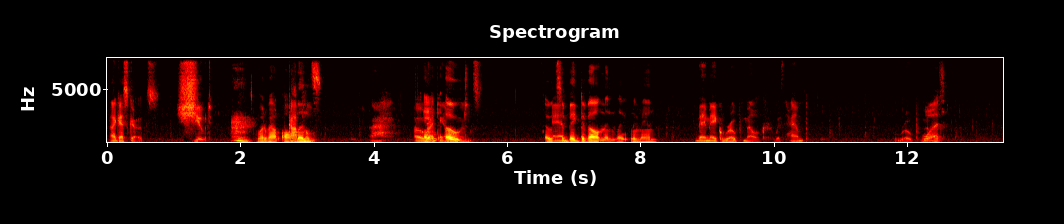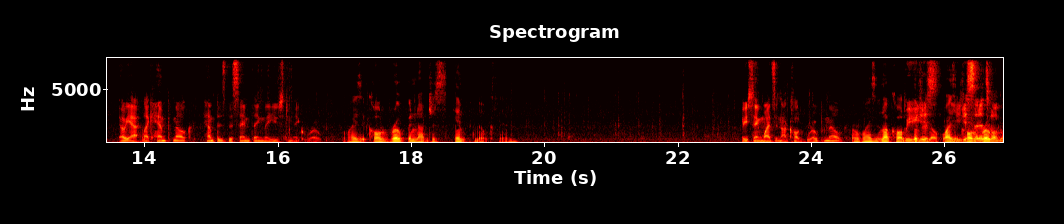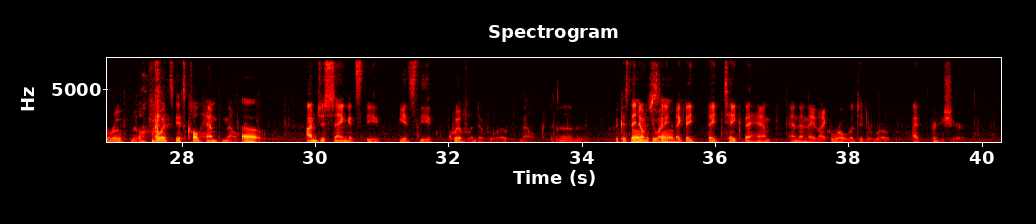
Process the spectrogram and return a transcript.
I guess goats. Shoot. What about almonds? Oh, And right, the oat. almonds. Oat's a big development lately, man. They make rope milk with hemp. Rope. milk. What? Oh yeah, like hemp milk. Hemp is the same thing they use to make rope. Why is it called rope and not just hemp milk then? Are you saying why is it not called rope milk? Or why is it not called Well, hemp just milk? Why is you it just called said rope it's called milk? rope milk. Oh, it's it's called hemp milk. Oh, I'm just saying it's the it's the equivalent of rope milk Uh, because they I don't do any like they they take the hemp and then they like roll it into rope. I'm pretty sure.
